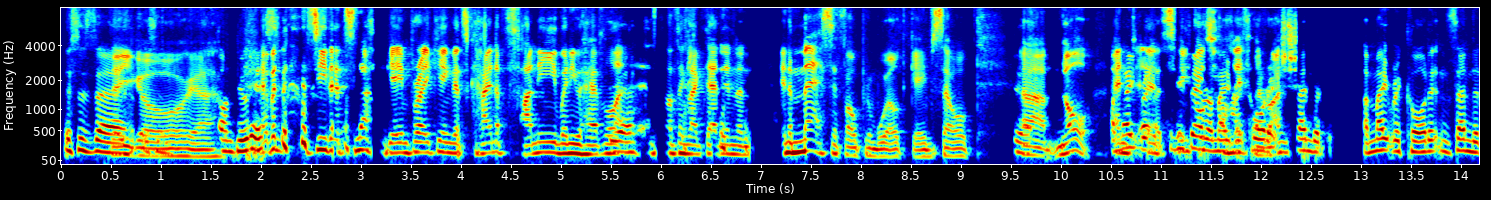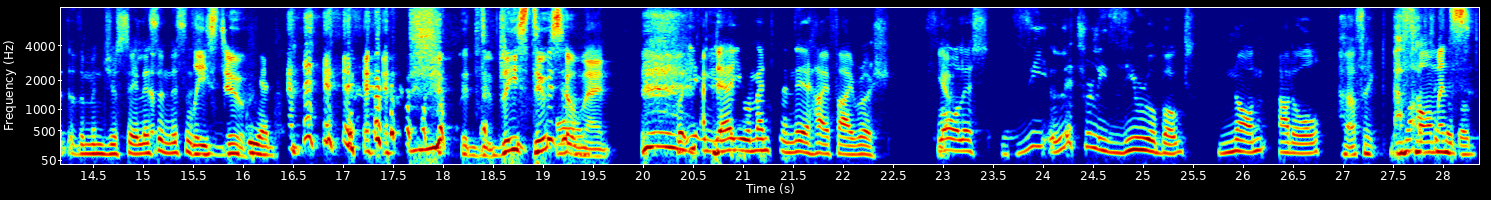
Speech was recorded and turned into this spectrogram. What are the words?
this is uh, there you go, is, yeah, don't do this." Yeah, but see, that's not game breaking. That's kind of funny when you have like, yeah. something like that in an in a massive open world game. So. Um, no, I and, might, uh, to be fair, I might record it and send it. I might record it and send it to them and just say, "Listen, this is please do, please do so, um, man." But even there, you were mentioning there, Hi-Fi Rush, flawless, yeah. z- literally zero bugs, none at all. Perfect performance,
